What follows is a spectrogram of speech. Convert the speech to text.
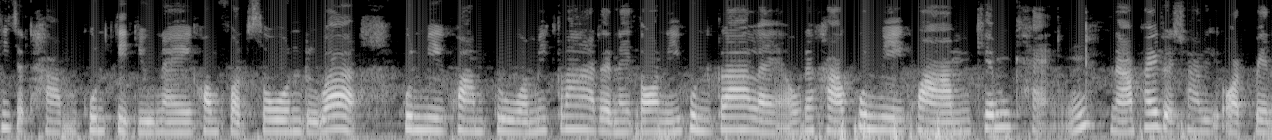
ที่จะทำคุณติดอยู่ในคอมฟอร์ทโซนหรือว่าคุณมีความกลัวไม่กล้าแต่ในตอนนี้คุณกล้าแล้วนะคะ คุณมีความเข้มแข็งนะไพ่เดอะชาริออตเป็น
